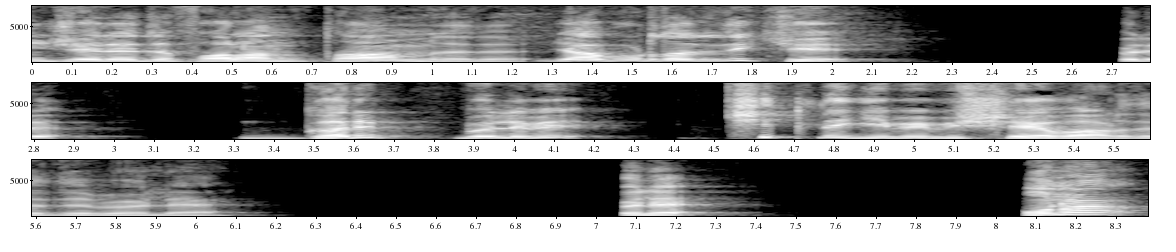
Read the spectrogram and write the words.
inceledi falan tamam mı dedi. Ya burada dedi ki böyle garip böyle bir kitle gibi bir şey var dedi böyle. Böyle ona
